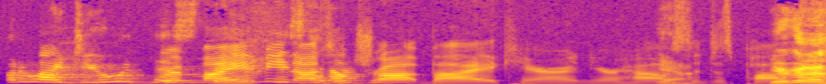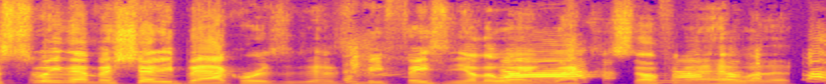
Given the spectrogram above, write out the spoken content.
"What do I do with this?" Remind thing? me He not said, to drop by Karen your house Yeah. and just pop. You're gonna swing for- that machete backwards and it's gonna be facing the other way and whack yourself in the head with it. Well,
